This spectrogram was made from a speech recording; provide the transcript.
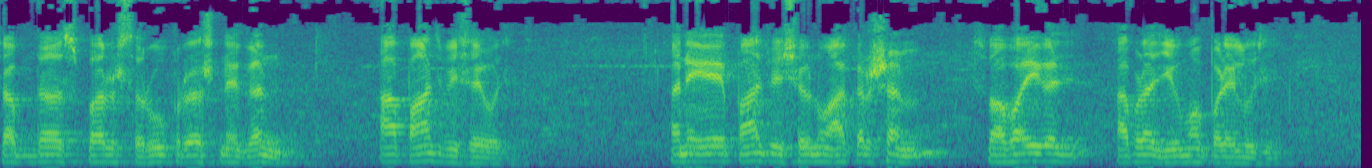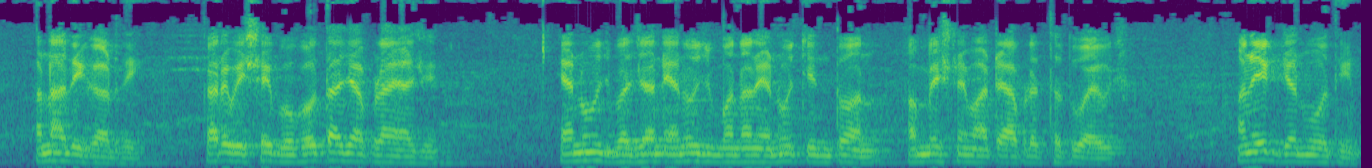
શબ્દ, સ્પર્શ, રૂપ, રસ ને ગંધ આ પાંચ વિષયો છે. અને એ પાંચ વિષયોનું આકર્ષણ સ્વાભાવિક જ આપણા જીવમાં પડેલું છે. અનાધિકારથી કાર્ય વિષય ભોગવતા જ આપણે આવ્યા છે એનું જ ભજન, એનું જ મનન, એનું ચિંતન હંમેશને માટે આપણે થતું આવ્યું છે. અનેક જન્મોથી.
